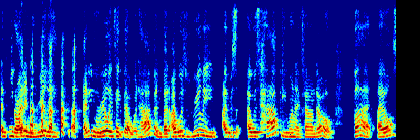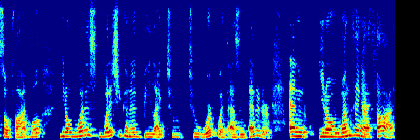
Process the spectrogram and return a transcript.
And you know, I didn't really, I didn't really think that would happen, but I was really, I was, I was happy when I found out. But I also thought, well, you know what is what is she going to be like to to work with as an editor and you know one thing i thought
